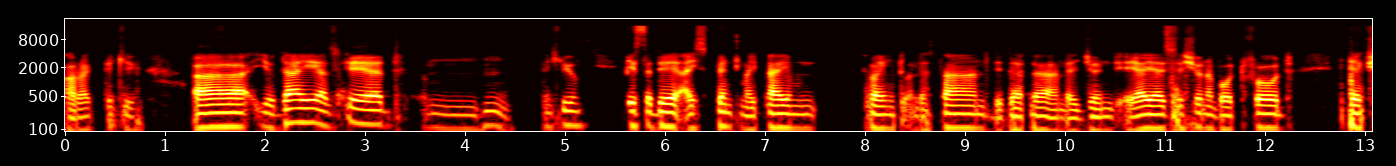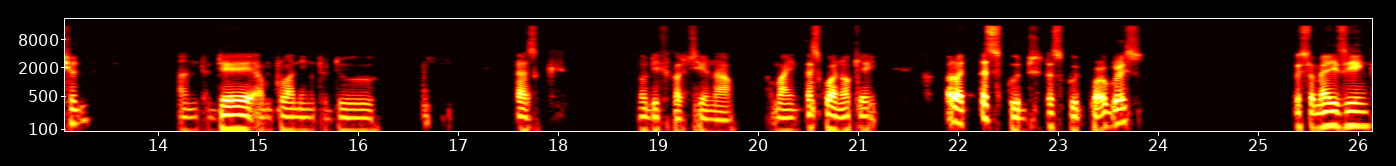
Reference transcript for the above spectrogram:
All right, thank you. Uh, Yodahe has shared. Mm -hmm, thank you. Yesterday, I spent my time trying to understand the data and I joined AI session about fraud detection. And today I'm planning to do task no difficulty now. Mine task one, okay. All right, that's good. That's good progress. That's amazing.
